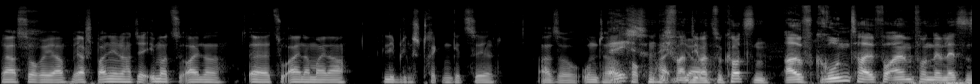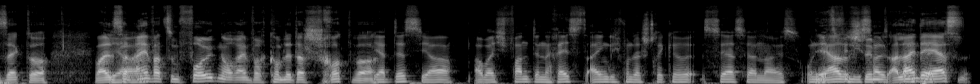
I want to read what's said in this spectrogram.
ja, sorry, ja, ja, Spanien hat ja immer zu einer, äh, zu einer meiner Lieblingsstrecken gezählt. Also unter Echt? Ich fand ja. die mal zu kotzen. Aufgrund halt vor allem von dem letzten Sektor. Weil es Ja. halt einfach zum Folgen auch einfach kompletter Schrott war. Ja, das ja. Aber ich fand den Rest eigentlich von der Strecke sehr, sehr nice. Und ja, das stimmt. halt Allein der erste.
